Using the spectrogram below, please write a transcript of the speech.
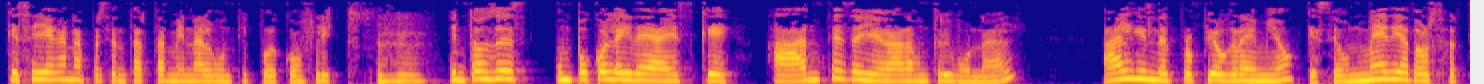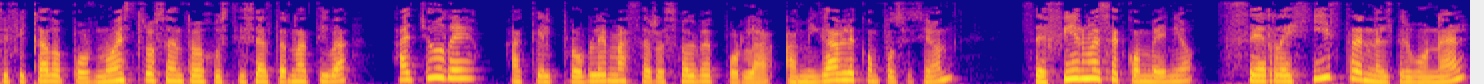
que se llegan a presentar también algún tipo de conflictos. Entonces, un poco la idea es que antes de llegar a un tribunal, alguien del propio gremio, que sea un mediador certificado por nuestro Centro de Justicia Alternativa, ayude a que el problema se resuelva por la amigable composición se firma ese convenio, se registra en el tribunal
